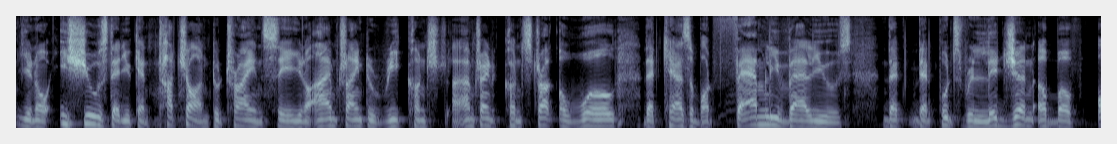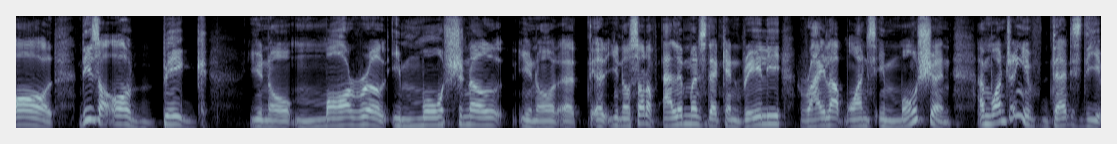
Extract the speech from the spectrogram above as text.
you know issues that you can touch on to try and say you know i'm trying to reconstruct i'm trying to construct a world that cares about family values that that puts religion above all. These are all big you know moral emotional you know uh, uh, you know sort of elements that can really rile up one's emotion. I'm wondering if that is the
